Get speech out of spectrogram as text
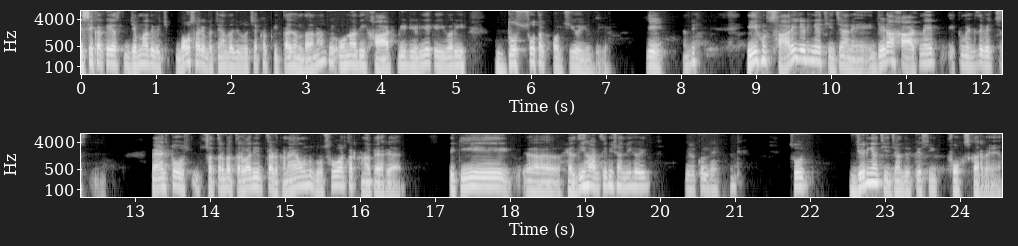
ਇਸੇ ਕਰਕੇ ਇਸ ਜਿਮਾਂ ਦੇ ਵਿੱਚ ਬਹੁਤ ਸਾਰੇ ਬੱਚਿਆਂ ਦਾ ਜਦੋਂ ਚੈੱਕਅਪ ਕੀਤਾ ਜਾਂਦਾ ਨਾ ਤੇ ਉਹਨਾਂ ਦੀ ਹਾਰਟ ਬੀਟ ਜਿਹੜੀ ਹੈ ਕਈ ਵਾਰੀ 200 ਤੱਕ ਪਹੁੰਚੀ ਹੋਈ ਹੁੰਦੀ ਹੈ। ਜੀ। ਹਾਂਜੀ। ਇਹ ਹੁਣ ਸਾਰੀ ਜਿਹੜੀਆਂ ਚੀਜ਼ਾਂ ਨੇ ਜਿਹੜਾ ਹਾਰਟ ਨੇ 1 ਮਿੰਟ ਦੇ ਵਿੱਚ 65 ਤੋਂ 70 72 ਵਾਰੀ ਧੜਕਣਾ ਹੈ ਉਹਨੂੰ 200 ਵਾਰ ਧੜਕਣਾ ਪੈ ਰਿਹਾ ਹੈ। ਤੇ ਕੀ ਹੈਲਦੀ ਹਾਰਟ ਦੀ ਨਿਸ਼ਾਨੀ ਹੋਏਗੀ? ਬਿਲਕੁਲ ਨਹੀਂ। ਸੋ ਜਿਹੜੀਆਂ ਚੀਜ਼ਾਂ ਦੇ ਉੱਤੇ ਅਸੀਂ ਫੋਕਸ ਕਰ ਰਹੇ ਹਾਂ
